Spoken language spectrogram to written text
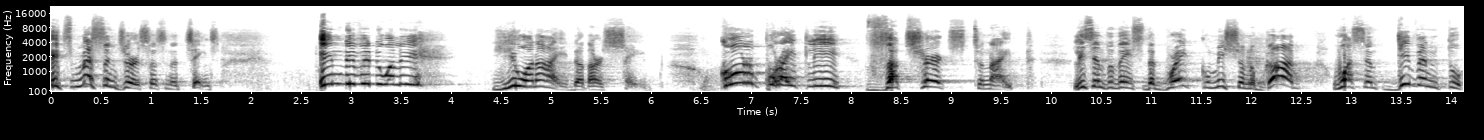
Its messengers has not changed. Individually, you and I that are saved. Corporately, the church tonight. Listen to this the Great Commission of God wasn't given to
